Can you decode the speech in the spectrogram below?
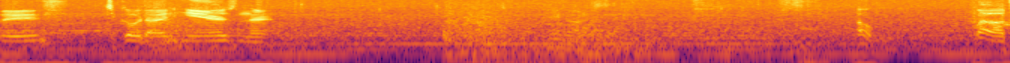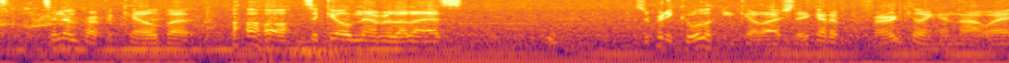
move to go down here, isn't there? Hang on a second. Oh, well, it's, it's an imperfect kill, but oh, it's a kill nevertheless. It's a pretty cool looking kill actually. I kind of preferred killing him that way.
